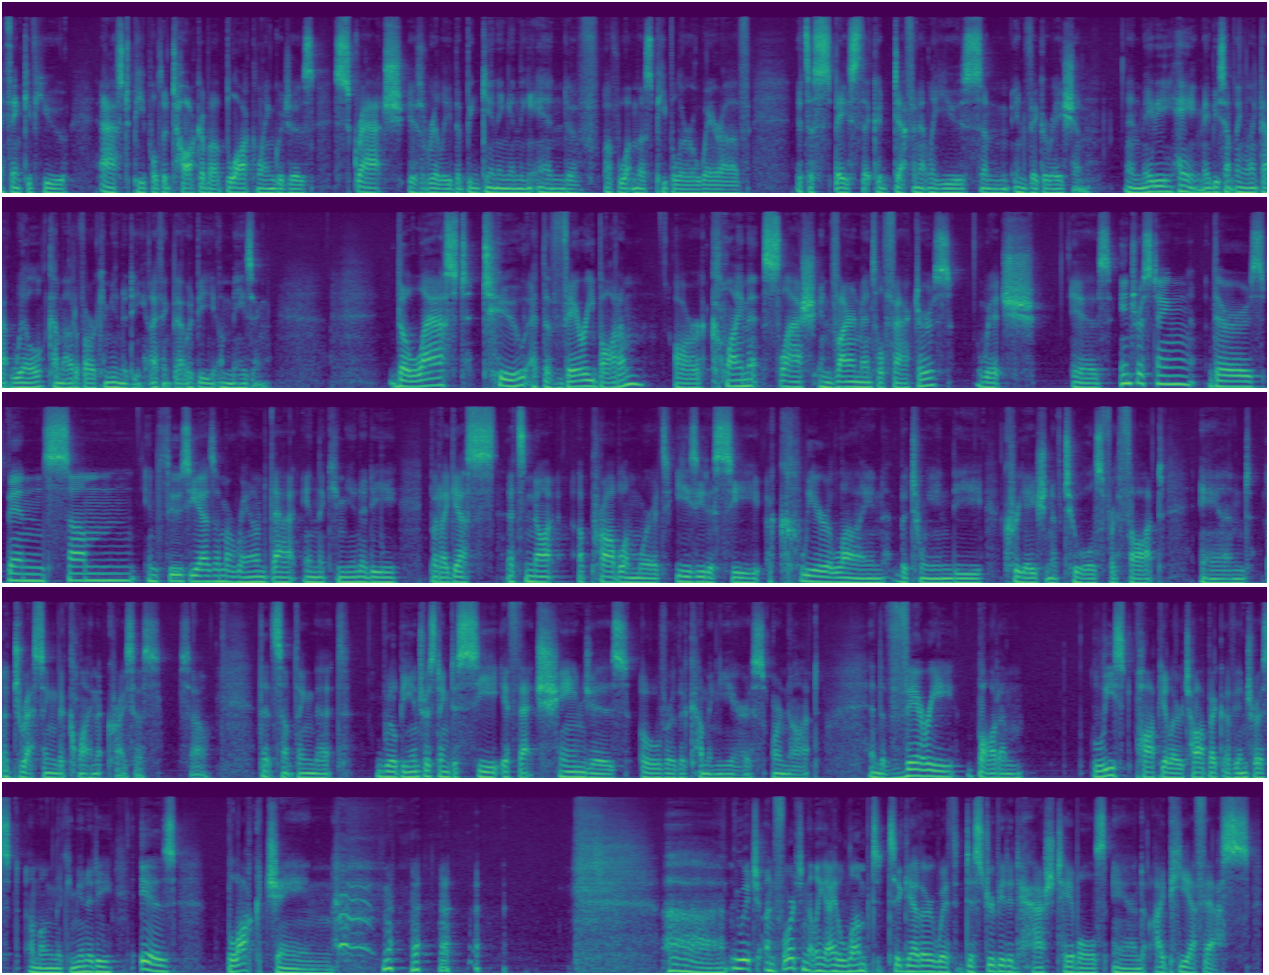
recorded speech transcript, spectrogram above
I think if you asked people to talk about block languages, Scratch is really the beginning and the end of, of what most people are aware of. It's a space that could definitely use some invigoration. And maybe, hey, maybe something like that will come out of our community. I think that would be amazing. The last two at the very bottom are climate slash environmental factors, which is interesting. There's been some enthusiasm around that in the community, but I guess that's not a problem where it's easy to see a clear line between the creation of tools for thought and addressing the climate crisis. So that's something that will be interesting to see if that changes over the coming years or not. And the very bottom, least popular topic of interest among the community is blockchain. uh, which unfortunately I lumped together with distributed hash tables and IPFS.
